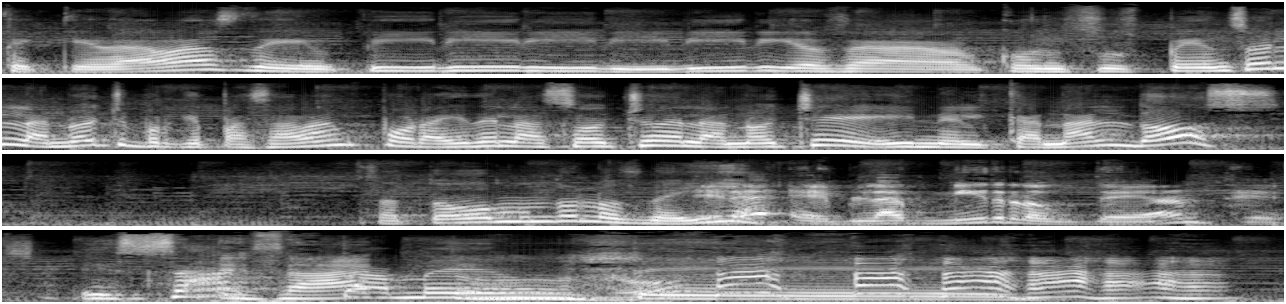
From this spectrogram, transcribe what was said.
te quedabas de piriririri, o sea, con suspenso en la noche, porque pasaban por ahí de las 8 de la noche en el canal 2. O sea, todo el mundo los Era veía. el Black Mirror de antes. Exactamente.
